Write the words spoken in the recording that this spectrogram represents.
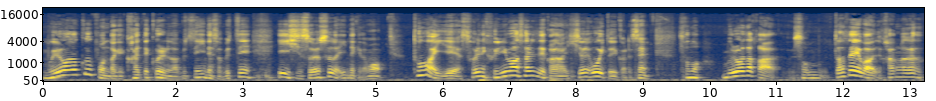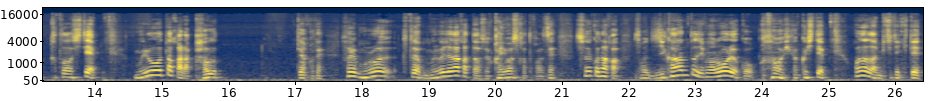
無料のクーポンだけ変えてくれるのは別にいいんですよ。別にいいし、それをするのはいいんだけども、とはいえ、それに振り回されてるから非常に多いというかですね、その、無料だから、その、例えば考え方として、無料だから買うってなくて、それ無料、例えば無料じゃなかったらそれ買いますかとかですね、そういうこうなんか、その時間と自分の労力を比較して、わざわざ店に来て、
